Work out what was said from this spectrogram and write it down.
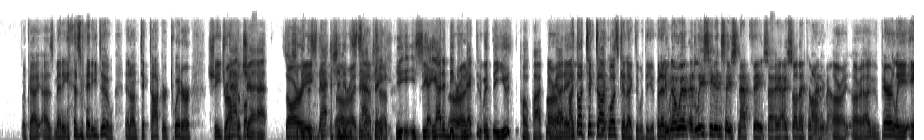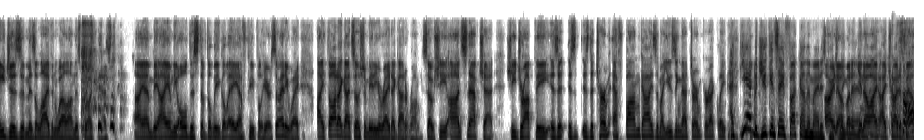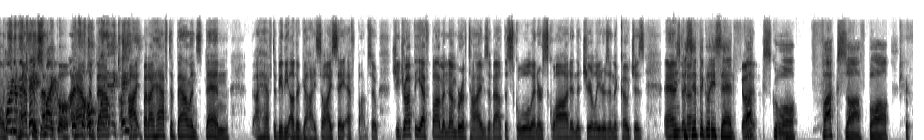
Okay, as many as many do, and on TikTok or Twitter, she dropped a bu- Snapchat. Sorry, She did the, snap, she did right, the Snapchat. Snapchat. You, you, see, you got to be All right. connected with the youth, Popok. We All got right. a. I thought TikTok was connected with the youth, but anyway. You know what? At least he didn't say snap face. I, I saw that come all out of your mouth. all right, all right. I, apparently, ageism is alive and well on this broadcast. I am the I am the oldest of the legal AF people here. So anyway, I thought I got social media right. I got it wrong. So she on Snapchat, she dropped the is it is is the term f bomb, guys? Am I using that term correctly? I- yeah, but you can say fuck on the Meidas. I know, Legal but you know, I, I try That's to the whole balance. point of the have to case, Michael. That's the whole to bal- point of the case. I, but I have to balance Ben. I have to be the other guy, so I say f bomb. So she dropped the f bomb a number of times about the school and her squad and the cheerleaders and the coaches. He And uh, specifically said, fuck ahead. school, fuck softball,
